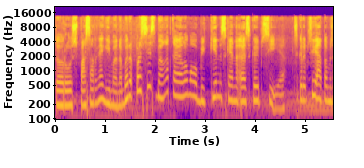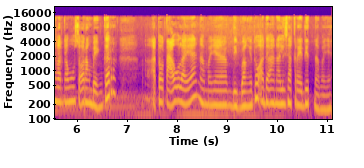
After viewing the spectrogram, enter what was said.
Terus pasarnya gimana? Persis banget kayak lo mau bikin skena eh, skripsi ya. Skripsi atau misalkan kamu seorang banker atau tahu lah ya namanya di bank itu ada analisa kredit namanya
